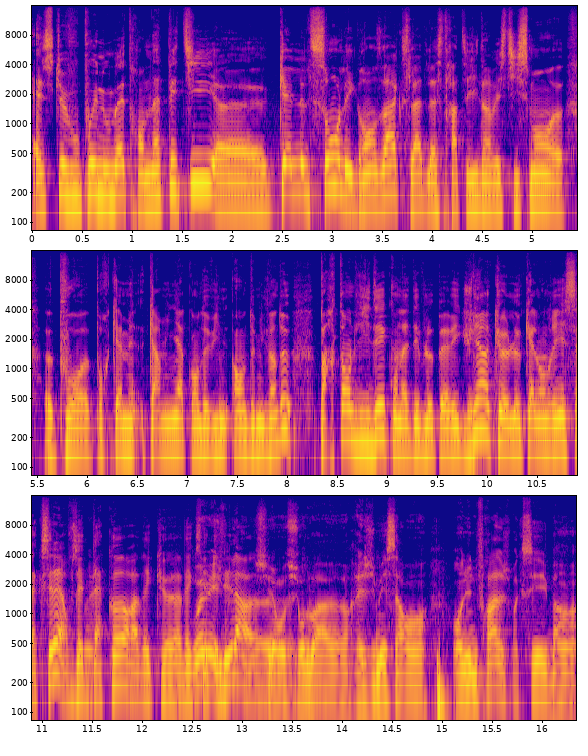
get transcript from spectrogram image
Est-ce que vous pouvez nous mettre en appétit Quels sont les grands axes là de la stratégie d'investissement pour, pour Carmignac en, en 2022 Partant de l'idée qu'on a développée avec Julien que le calendrier s'accélère vous êtes d'accord avec, euh, avec cette idée-là si, on euh, doit euh, résumer ça en, une phrase, je crois que c'est ben,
